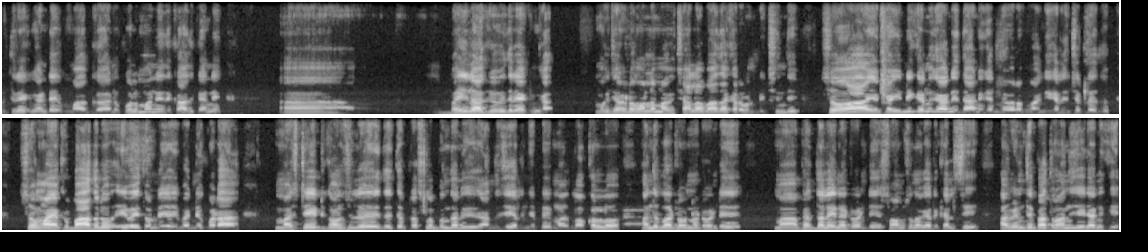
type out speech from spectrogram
వ్యతిరేకంగా అంటే మాకు అనుకూలం అనేది కాదు కానీ బైలాకు వ్యతిరేకంగా మాకు జరగడం వల్ల మాకు చాలా బాధాకరం అనిపించింది. సో ఆ యొక్క ఎన్నికను కానీ దాని కానీ మేము అంగీకరించట్లేదు. సో మా యొక్క బాధలు ఏవైతే ఉన్నాయో ఇవన్నీ కూడా మా స్టేట్ కౌన్సిల్ ఏదైతే ప్రశ్నలు క్లబ్ అందజేయాలని చెప్పి మా లోకల్లో అందుబాటులో ఉన్నటువంటి మా పెద్దలైనటువంటి సోమసుందర్ గారిని కలిసి ఆ వినతి పత్రం అందజేయడానికి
